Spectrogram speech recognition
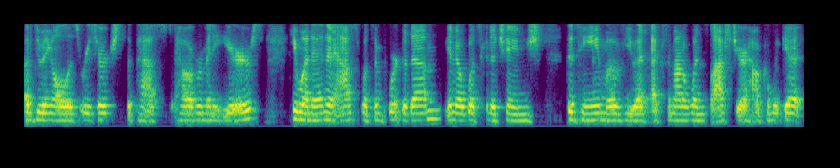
of doing all his research the past however many years. He went in and asked what's important to them you know what's going to change the team of you had x amount of wins last year. How can we get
